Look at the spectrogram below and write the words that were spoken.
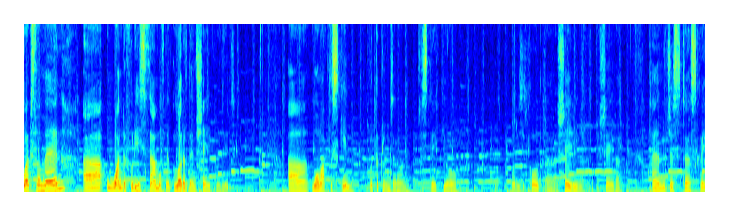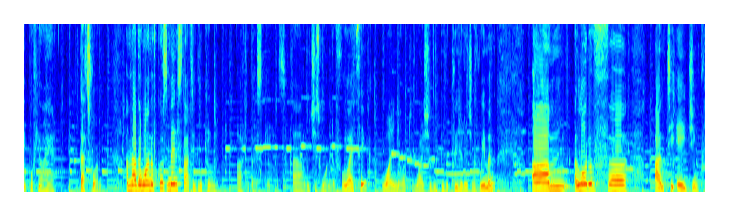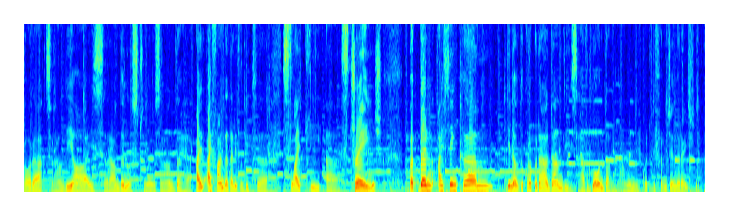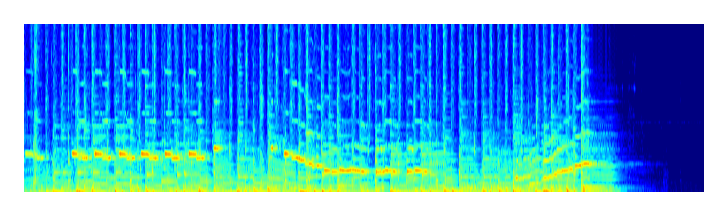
Wax for men, uh, wonderfully. Some of them, a lot of them shave with it. Uh, warm up the skin, put the cleanser on. Just take your, what is it called? Uh, shaving shaver, and just uh, scrape off your hair. That's one. Another one, of course, men started looking after their skins, uh, which is wonderful, I think. Why not? Why should it be the privilege of women? Um, a lot of uh, anti-aging products around the eyes, around the nostrils, around the hair. I, I find that a little bit uh, slightly uh, strange, but then I think, um, you know, the crocodile dandies have gone by now and we've got a different generation.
